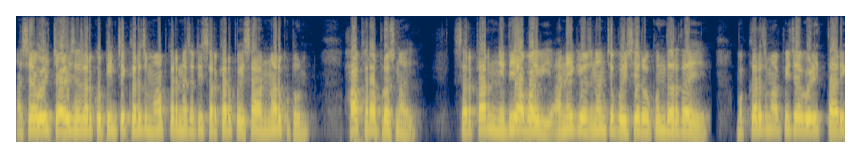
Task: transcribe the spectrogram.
अशा वेळी चाळीस हजार कोटींचे कर्ज माफ करण्यासाठी सरकार पैसा आणणार कुठून? हा खरा प्रश्न आहे. सरकार निधी अभावी अनेक योजनांचे पैसे रोखून धरत आहे. मग कर्जमाफीच्या वेळी तारीख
